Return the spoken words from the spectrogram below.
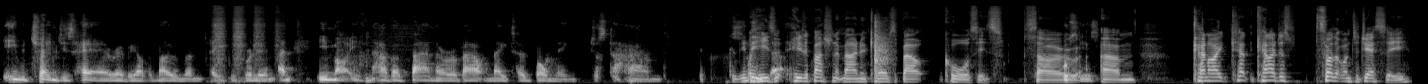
he would change his hair every other moment. He'd be brilliant, and he might even have a banner about NATO bombing just to hand because Well, he's a, he's a passionate man who cares about causes. So, course he is. um, can I can, can I just throw that one to Jesse?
